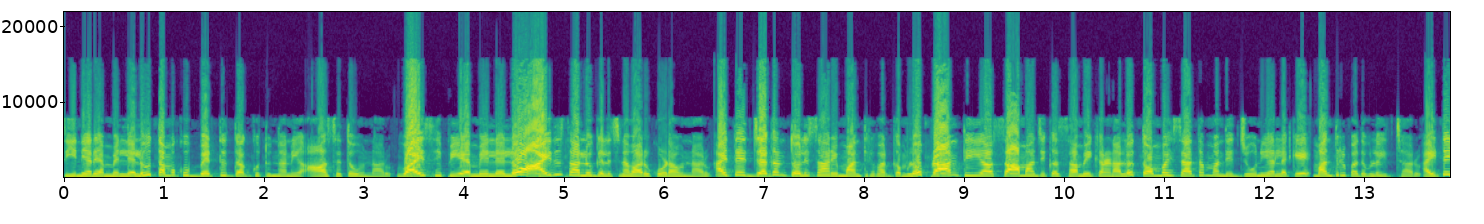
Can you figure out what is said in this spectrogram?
సీనియర్ ఎమ్మెల్యేలు తమకు బెర్త్ దక్కుతుందని ఆశతో ఉన్నారు. వైసీపీ ఎమ్మెల్యేలో ఐదు సార్లు గెలిచిన వారు కూడా ఉన్నారు. అయితే జగన్ తొలిసారి మంత్రివర్గంలో ప్రాంతీయ సామాజిక సమీకరణలో తొంభై శాతం మంది జూనియర్లకే మంత్రి పదవులు ఇచ్చారు. అయితే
